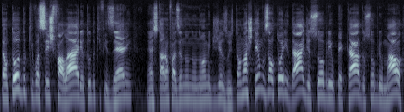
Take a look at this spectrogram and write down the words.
Então, tudo que vocês falarem, tudo que fizerem, né, estarão fazendo no nome de Jesus. Então, nós temos autoridade sobre o pecado, sobre o mal,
